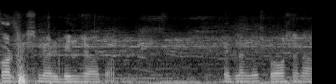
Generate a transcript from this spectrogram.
Coffee smell भी नहीं जाता कितना गेस बहुत सा था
